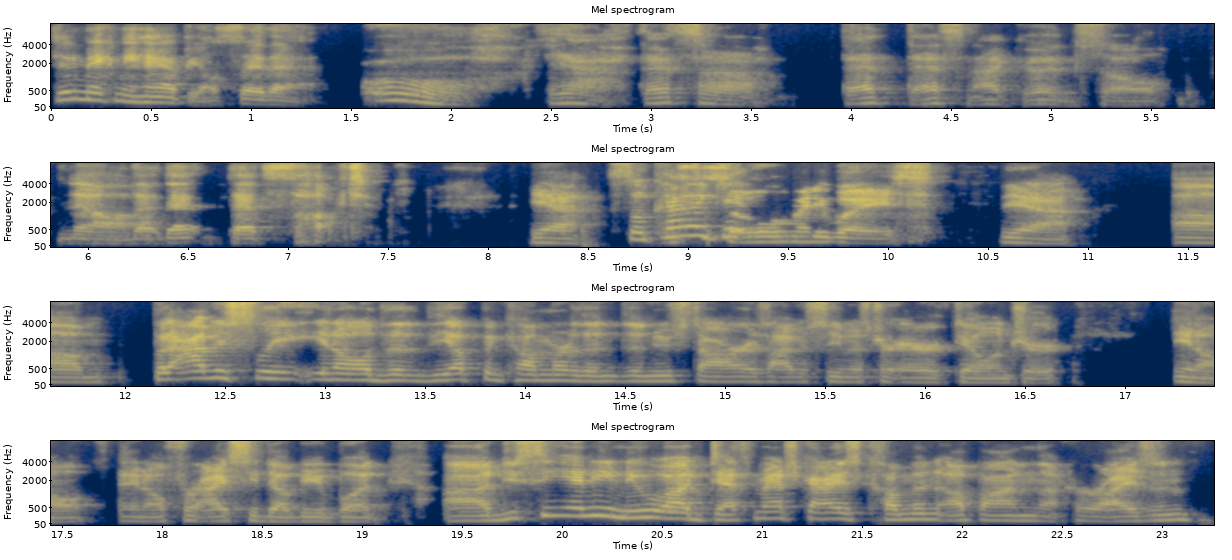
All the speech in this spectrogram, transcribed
didn't make me happy, I'll say that. oh yeah, that's uh that that's not good. So No, Wow. that that that sucked. Yeah, so kind of so get many ways. yeah. Um, but obviously, you know, the the up and comer, the the new star is obviously Mr. Eric Dillinger, you know, you know, for ICW. But uh do you see any new uh deathmatch guys coming up on the horizon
